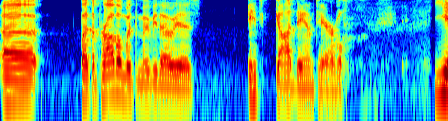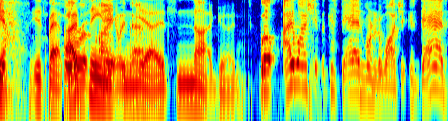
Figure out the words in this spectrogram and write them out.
Uh, but the problem with the movie though is it's goddamn terrible. Yeah, It's it's, bad. I've seen it. bad. Yeah, it's not good. Well, I watched it because Dad wanted to watch it because Dad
